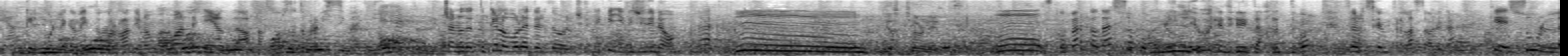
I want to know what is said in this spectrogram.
E anche il collegamento con Radio Number One è andata. Sono stata bravissima. Yeah. Ci hanno detto che lo volete il dolce e che gli dici di no. Eh. Mm. Mm, scoperto adesso con mille ore di ritardo, sono sempre la solita, che sul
